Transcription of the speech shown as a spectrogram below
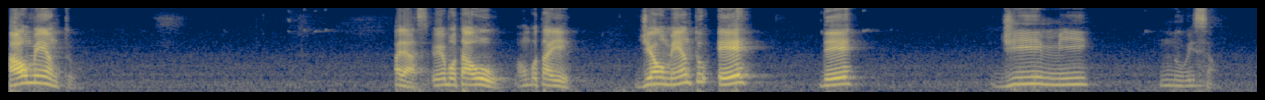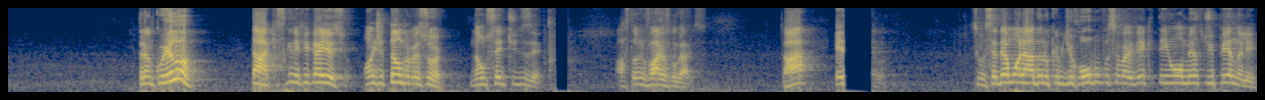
aumento. Aliás, eu ia botar ou, vamos botar aí. De aumento e de diminuição. Tranquilo? Tá, o que significa isso? Onde estão, professor? Não sei te dizer. Elas estão em vários lugares. Tá? Se você der uma olhada no crime de roubo, você vai ver que tem um aumento de pena ali.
